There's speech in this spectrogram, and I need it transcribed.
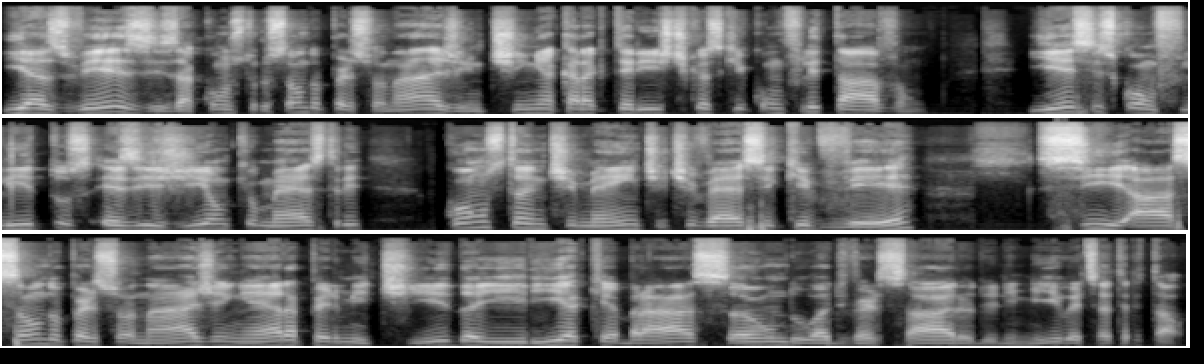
e às vezes a construção do personagem tinha características que conflitavam. E esses conflitos exigiam que o mestre constantemente tivesse que ver se a ação do personagem era permitida e iria quebrar a ação do adversário, do inimigo, etc. e tal.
